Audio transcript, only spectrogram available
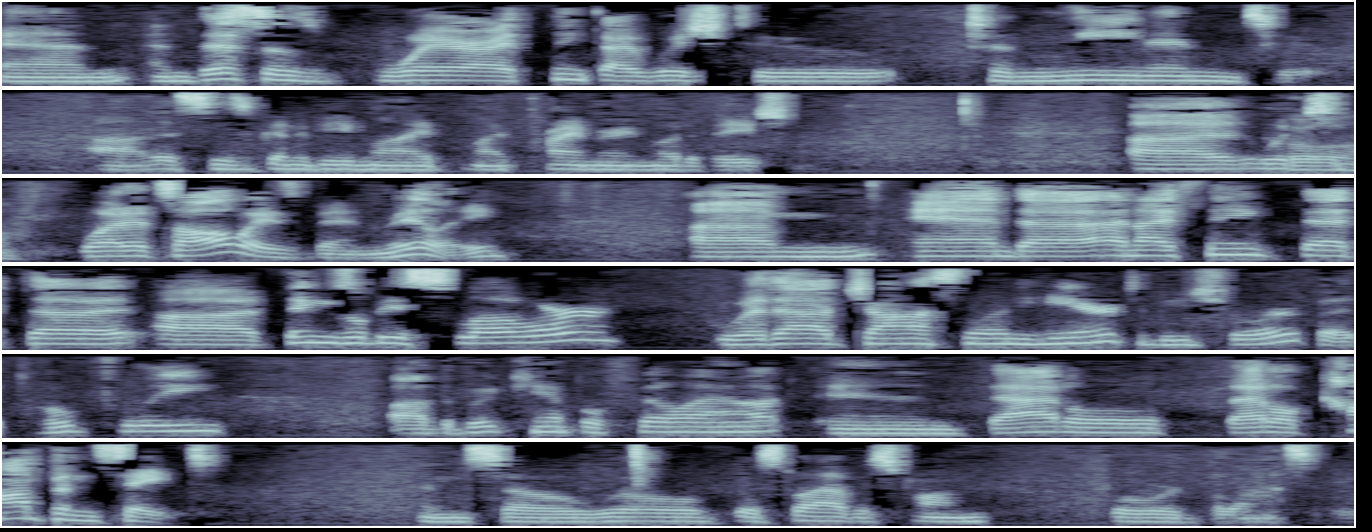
And and this is where I think I wish to to lean into. Uh, this is going to be my my primary motivation, uh, which cool. what it's always been really. Um, and uh, and I think that uh, uh, things will be slower without Jocelyn here, to be sure. But hopefully, uh, the boot camp will fill out, and that'll that'll compensate. And so we'll we'll still have a strong forward velocity.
